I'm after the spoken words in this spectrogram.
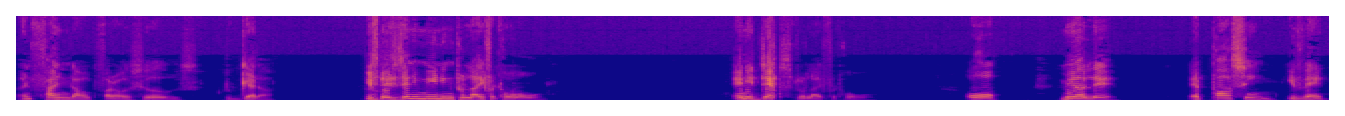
and find out for ourselves together if there is any meaning to life at all, any depth to life at all, or merely a passing event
